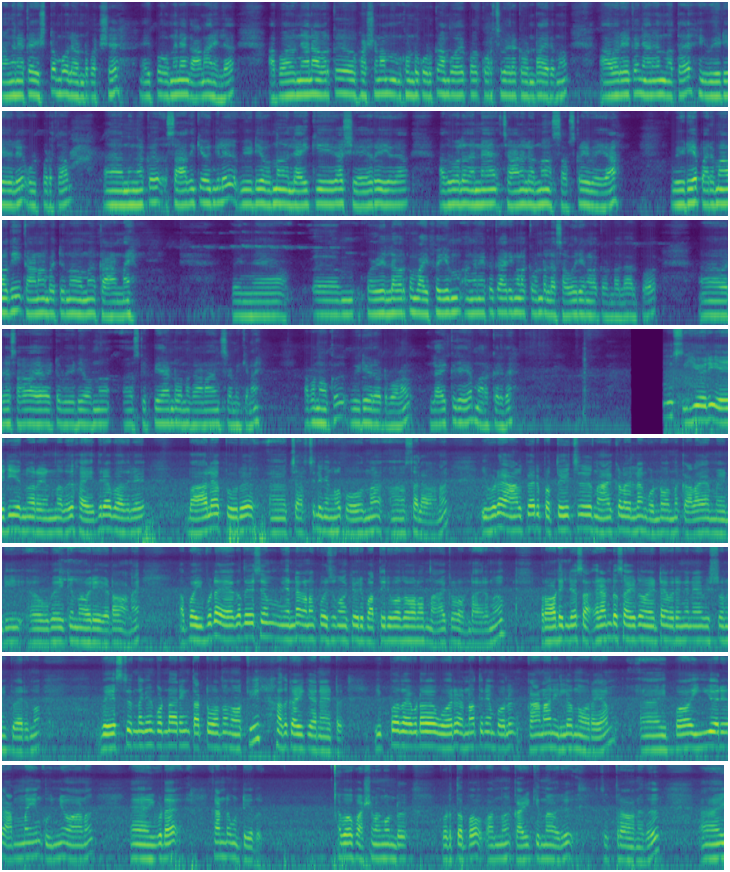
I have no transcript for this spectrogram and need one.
അങ്ങനെയൊക്കെ ഇഷ്ടം പോലെ ഉണ്ട്. പക്ഷേ ഇപ്പോൾ ഒന്നിനെയും കാണാനില്ല. അപ്പോൾ ഞാൻ അവർക്ക് ഭക്ഷണം കൊണ്ട് കൊടുക്കാൻ പോയപ്പോൾ കുറച്ച് പേരൊക്കെ ഉണ്ടായിരുന്നു. അവരെയൊക്കെ ഞാൻ ഇന്നത്തെ ഈ വീഡിയോയിൽ ഉൾപ്പെടുത്താം. നിങ്ങൾക്ക് സാധിക്കുമെങ്കിൽ വീഡിയോ ഒന്ന് ലൈക്ക് ചെയ്യുക ഷെയർ ചെയ്യുക അതുപോലെ തന്നെ ചാനലൊന്ന് സബ്സ്ക്രൈബ് ചെയ്യുക. വീഡിയോ പരമാവധി കാണാൻ പറ്റുന്നതൊന്ന് കാണണേ. പിന്നെ എല്ലാവർക്കും വൈഫൈയും അങ്ങനെയൊക്കെ കാര്യങ്ങളൊക്കെ ഉണ്ടല്ലോ സൗകര്യങ്ങളൊക്കെ ഉണ്ടല്ലോ. അപ്പോൾ ഓരോ സഹായമായിട്ട് വീഡിയോ ഒന്ന് സ്കിപ്പ് ചെയ്യാണ്ട് ഒന്ന് കാണാൻ ശ്രമിക്കണേ. അപ്പോൾ നമുക്ക് വീഡിയോയിലോട്ട് പോകണം ലൈക്ക് ചെയ്യാൻ മറക്കരുത്. ഈ ഒരു ഏരിയ എന്ന് പറയുന്നത് ഹൈദരാബാദിലെ ബാലാപൂർ ചർച്ചിൽ ഞങ്ങൾ പോകുന്ന സ്ഥലമാണ്. ഇവിടെ ആൾക്കാർ പ്രത്യേകിച്ച് നായ്ക്കളെല്ലാം കൊണ്ടുവന്ന് കളയാൻ വേണ്ടി ഉപയോഗിക്കുന്ന ഒരു ഇടമാണ്. അപ്പോൾ ഇവിടെ ഏകദേശം എന്റെ കണക്ക് വെച്ച് നോക്കിയാൽ ഒരു പത്തിരുപതോളം നായ്ക്കളുണ്ടായിരുന്നു. റോഡിന്റെ രണ്ട് സൈഡുമായിട്ട് അവരിങ്ങനെ വിശ്രമിക്കുമായിരുന്നു വേസ്റ്റ് എന്തെങ്കിലും കൊണ്ടാരെങ്കിലും തട്ടുവന്ന് നോക്കി അത് കഴിക്കാനായിട്ട്. ഇപ്പോൾ അത് ഇവിടെ ഒരെണ്ണത്തിനെയും പോലും കാണാനില്ലെന്ന് പറയാം. ഇപ്പോൾ ഈ ഒരു അമ്മയും കുഞ്ഞുമാണ് ഇവിടെ കണ്ടുമുട്ടിയത്. അപ്പോൾ ഭക്ഷണം കൊണ്ട് കൊടുത്തപ്പോൾ വന്ന് കഴിക്കുന്ന ഒരു ചിത്രമാണിത്.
